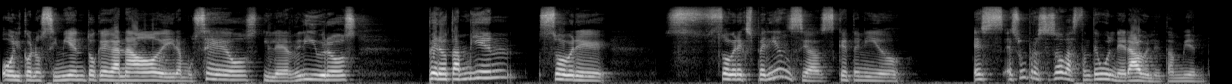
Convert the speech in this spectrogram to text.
o el conocimiento que he ganado de ir a museos y leer libros, pero también sobre, sobre experiencias que he tenido. Es, es un proceso bastante vulnerable también.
